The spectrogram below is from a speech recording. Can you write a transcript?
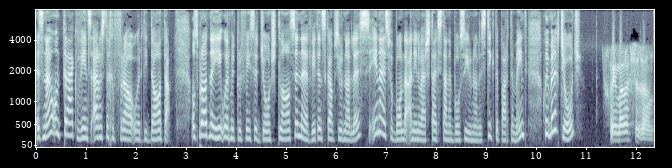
is nou onttrek weens ernstige vrae oor die data. Ons praat nou hieroor met professor George Klasen, 'n wetenskapsjoernalis en hy is verbonde aan die Universiteit Stellenbosch Journalistiek Departement. Goeiemôre George. Goeiemôre Susan.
